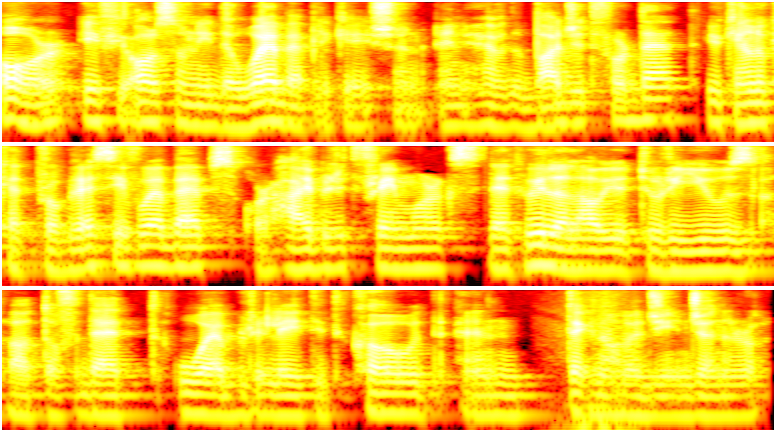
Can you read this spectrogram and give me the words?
Or if you also need a web application and you have the budget for that, you can look at progressive web apps or hybrid frameworks that will allow you to reuse a lot of that web related code and technology in general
